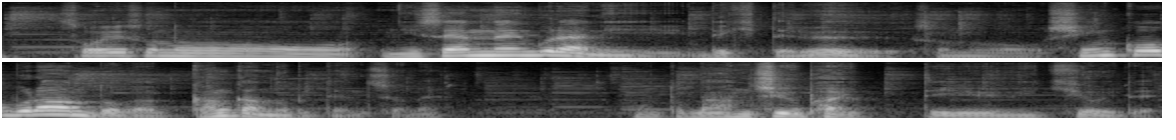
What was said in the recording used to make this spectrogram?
そういうその2000年ぐらいにできてるその新興ブランドがガンガン伸びてるんですよね。ほんと何十倍っていう勢いで。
